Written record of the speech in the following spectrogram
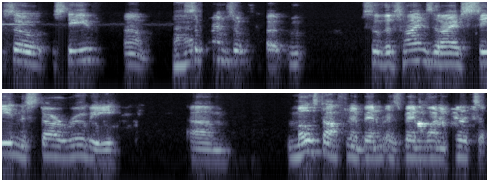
So, Steve, um, Uh-huh. sometimes, uh, so the times that I've seen the Star Ruby, um, most often have been has been one person.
